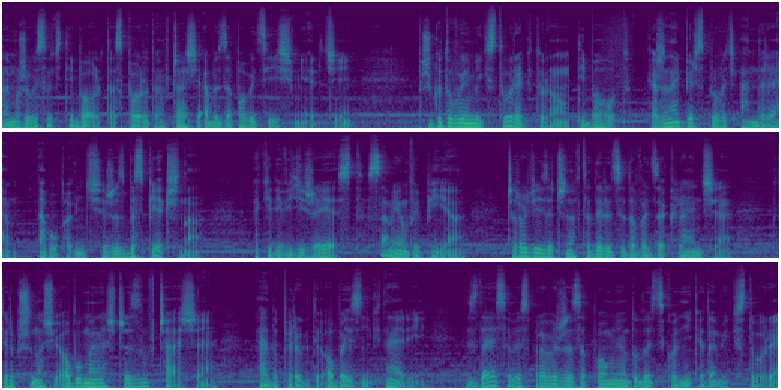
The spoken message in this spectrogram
ale może wysłać Tibolta z powrotem w czasie, aby zapobiec jej śmierci. Przygotowuje miksturę, którą Thibaut każe najpierw spróbować André, aby upewnić się, że jest bezpieczna, a kiedy widzi, że jest, sam ją wypija. Czarodziej zaczyna wtedy recytować zaklęcie, które przynosi obu mężczyzn w czasie, ale dopiero gdy obaj zniknęli, zdaje sobie sprawę, że zapomniał dodać składnika do mikstury.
